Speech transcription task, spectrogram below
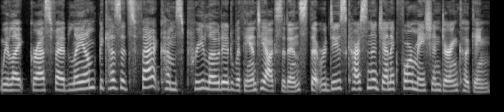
We like grass fed lamb because its fat comes preloaded with antioxidants that reduce carcinogenic formation during cooking.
